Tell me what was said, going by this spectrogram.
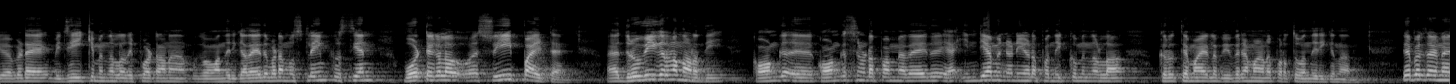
ഇവിടെ വിജയിക്കുമെന്നുള്ള റിപ്പോർട്ടാണ് വന്നിരിക്കുന്നത്. അതായത് ഇവിടെ മുസ്ലിം ക്രിസ്ത്യൻ വോട്ടുകൾ സ്വീപ്പായിട്ട് ധ്രുവീകരണം നടത്തി. കോൺഗ്രസ് കോൺഗ്രസിനോടൊപ്പം അതായത് ഇന്ത്യ മുന്നണിയോടൊപ്പം നിൽക്കുമെന്നുള്ള കൃത്യമായുള്ള വിവരമാണ് പുറത്തു വന്നിരിക്കുന്നത്. ഇതേപോലെ തന്നെ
